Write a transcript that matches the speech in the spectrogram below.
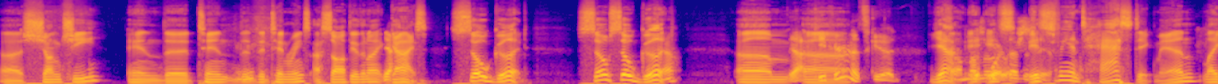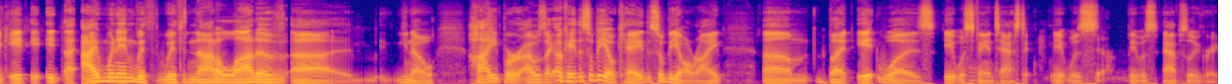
Uh, Shang Chi and the ten the, the ten rings. I saw it the other night. Yeah. Guys, so good, so so good. Yeah. Um, Yeah, I keep uh, hearing it's good. yeah, So it- it's, it's fantastic, man. Like it, it, it, I- I went in with with not a lot of, uh, you know, hype, or I was like, okay, this will be okay, this will be all right. Um, but it was, it was fantastic. It was, it was absolutely great.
